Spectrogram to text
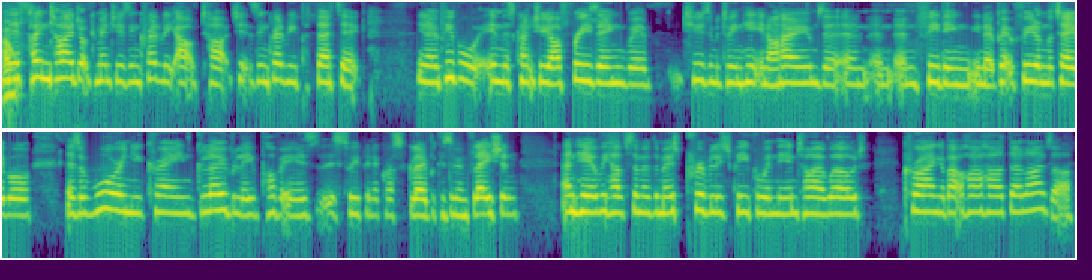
Oh. This entire documentary is incredibly out of touch. It's incredibly pathetic. You know, people in this country are freezing. We're choosing between heating our homes and, and, and feeding, you know, putting food on the table. There's a war in Ukraine. Globally, poverty is, is sweeping across the globe because of inflation. And here we have some of the most privileged people in the entire world crying about how hard their lives are.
